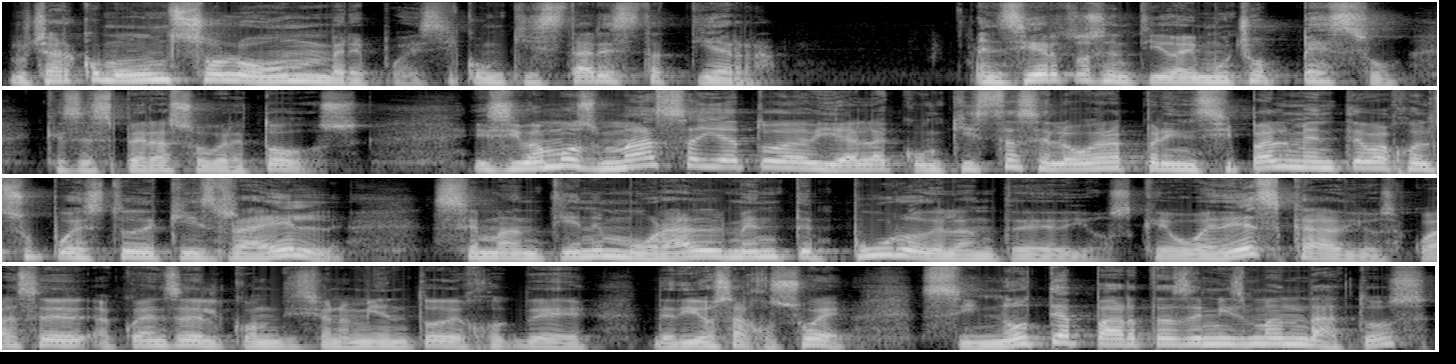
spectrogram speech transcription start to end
luchar como un solo hombre, pues, y conquistar esta tierra. En cierto sentido hay mucho peso que se espera sobre todos. Y si vamos más allá todavía, la conquista se logra principalmente bajo el supuesto de que Israel se mantiene moralmente puro delante de Dios, que obedezca a Dios. Acuérdense, del condicionamiento de Dios a Josué. Si no te apartas de mis mandatos,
